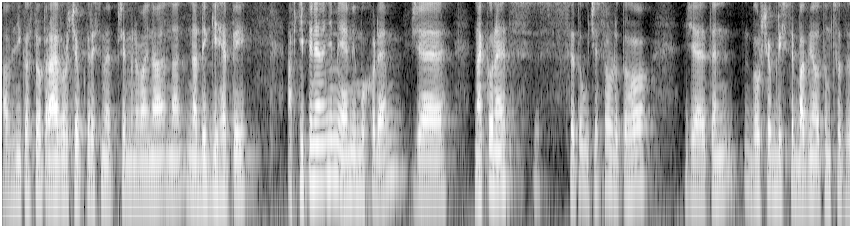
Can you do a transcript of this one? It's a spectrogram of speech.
a vznikl z toho právě workshop, který jsme přejmenovali na, na, na Digi Happy. A vtipné na něm je mimochodem, že nakonec se to učesalo do toho, že ten workshop, když se bavíme o tom, co se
